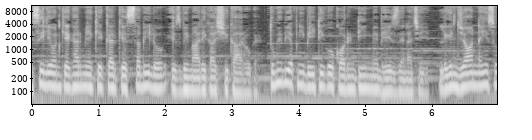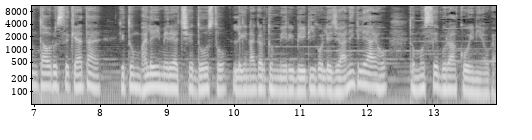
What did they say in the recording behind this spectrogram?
इसीलिए उनके घर में एक एक करके सभी लोग इस बीमारी का शिकार हो गए। तुम्हें भी अपनी बेटी को क्वारंटीन में भेज देना चाहिए। लेकिन जॉन नहीं सुनता और उससे कहता है कि तुम भले ही मेरे अच्छे दोस्त हो, लेकिन अगर तुम मेरी बेटी को ले जाने के लिए आए हो तो मुझसे बुरा कोई नहीं होगा।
